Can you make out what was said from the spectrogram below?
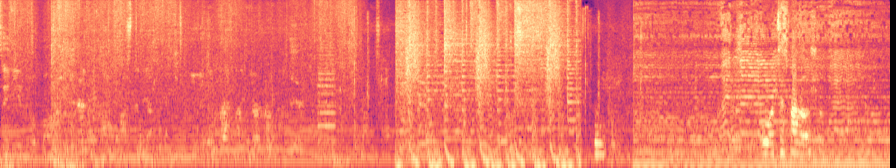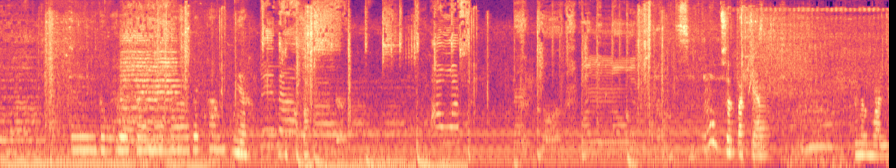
Сині труба. Thank you. О, це хорошо. Ні, закопав. Ну, це таке. Нормально.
